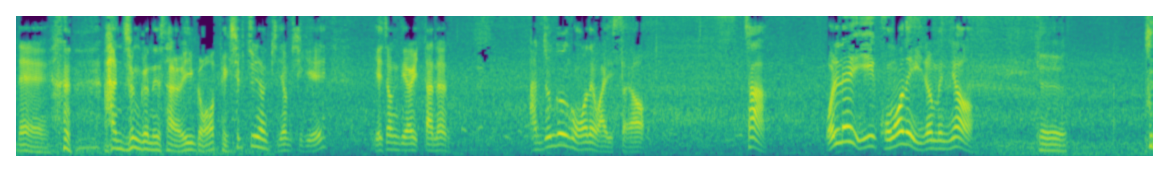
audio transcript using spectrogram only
네 안중근 의사 의거 110주년 기념식이 예정되어 있다는 안중근 공원에 와 있어요. 자, 원래 이 공원의 이름은요, 그, 부,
